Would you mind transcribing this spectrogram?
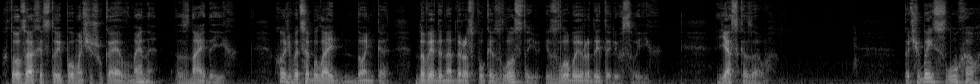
Хто захисту і помочі шукає в мене, знайде їх. Хоч би це була й донька, доведена до розпуки злостою і злобою родителів своїх. Я сказав. Кочубей слухав,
